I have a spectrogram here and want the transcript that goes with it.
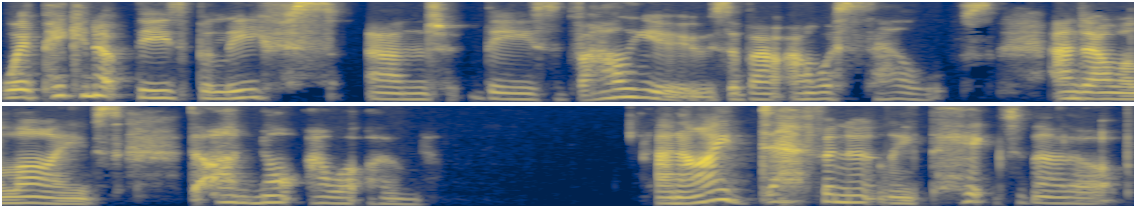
we're picking up these beliefs and these values about ourselves and our lives that are not our own. And I definitely picked that up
